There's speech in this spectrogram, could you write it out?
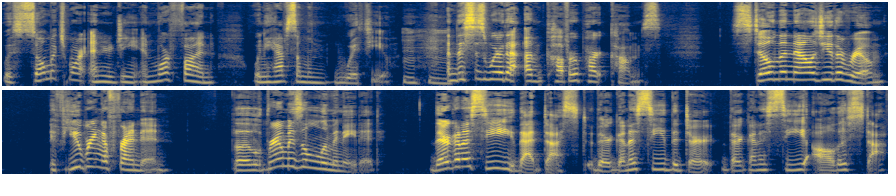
with so much more energy and more fun when you have someone with you. Mm-hmm. And this is where that uncover part comes. Still, in the analogy of the room if you bring a friend in, the room is illuminated. They're going to see that dust. They're going to see the dirt. They're going to see all this stuff.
